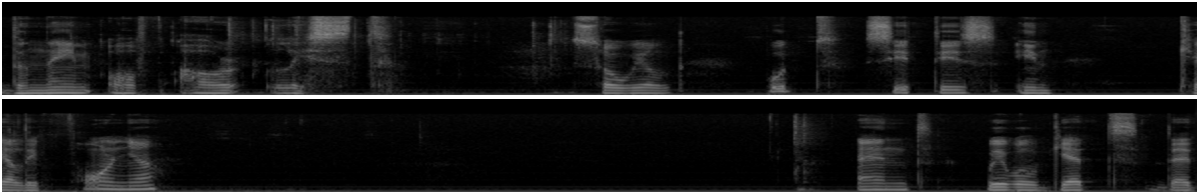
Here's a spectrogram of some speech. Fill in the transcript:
the name of our list. So we'll put cities in California and we will get that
